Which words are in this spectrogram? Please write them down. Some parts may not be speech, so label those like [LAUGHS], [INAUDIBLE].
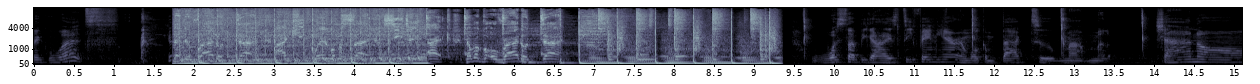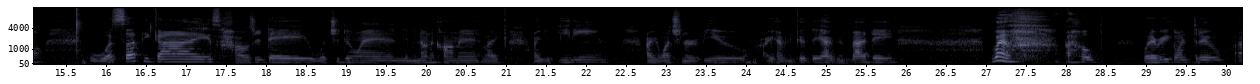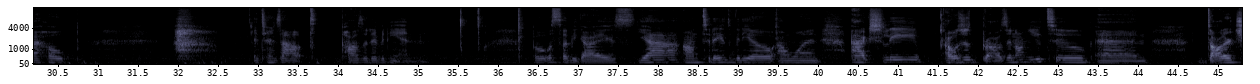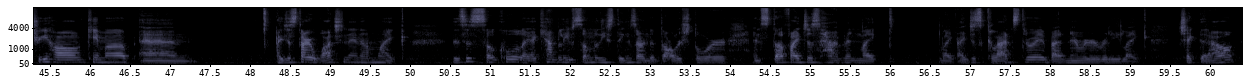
Like what? Ride or die. I keep my side. CJ Ack, now I gotta ride or die. What's up, you guys? Dee Fame here, and welcome back to my, my channel. What's up, you guys? How's your day? What you doing? Let me know in the comment. Like, are you eating? Are you watching a review? Are you having a good day? Having a bad day? Well, I hope whatever you're going through, I hope it turns out positivity and but what's up you guys? Yeah on today's video i want actually i was just browsing on youtube and dollar tree haul came up and i just started watching it and i'm like this is so cool. Like i can't believe some of these things are in the dollar store and stuff i just haven't like like I just glanced through it, but I never really like checked it out.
